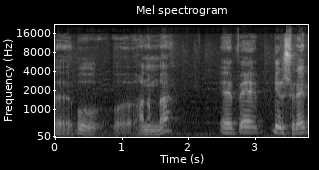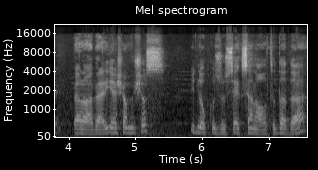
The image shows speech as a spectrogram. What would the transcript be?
e, bu e, hanımla E, ve bir süre beraber yaşamışız. 1986'da da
